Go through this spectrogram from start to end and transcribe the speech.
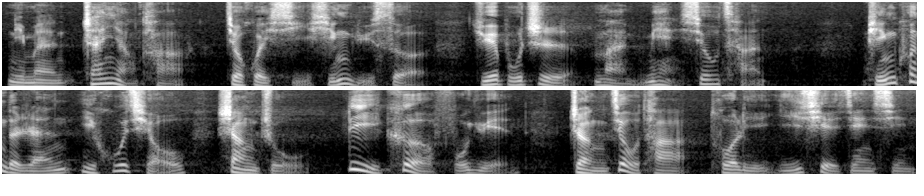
你们瞻仰他，就会喜形于色，绝不至满面羞惭。贫困的人一呼求，上主立刻浮云，拯救他脱离一切艰辛。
